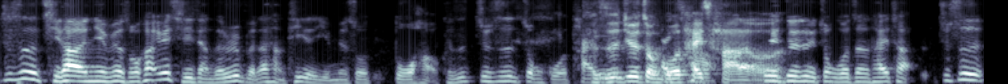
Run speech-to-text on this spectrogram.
就是其他人也没有什么看。因为其实讲真，日本那场踢的也没有说多好，可是就是中国太，可是就中国太差了。对对对，中国真的太差。就是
